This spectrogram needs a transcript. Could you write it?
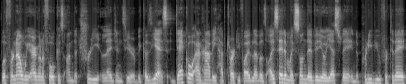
But for now, we are going to focus on the three legends here because yes, Deco and Xavi have 35 levels. I said in my Sunday video yesterday in the preview for today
